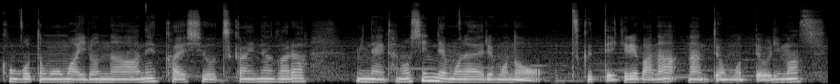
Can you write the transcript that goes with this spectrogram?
今後ともまあいろんなね返しを使いながらみんなに楽しんでもらえるものを作っていければななんて思っております。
